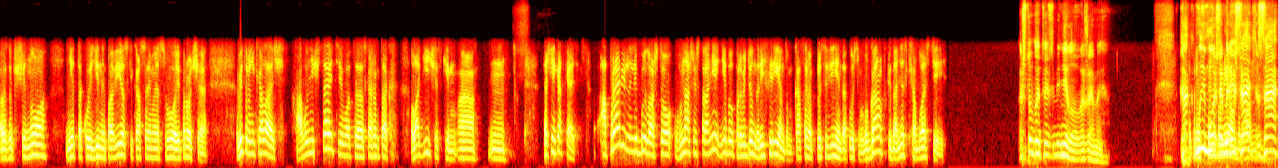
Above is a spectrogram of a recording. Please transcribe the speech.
разобщено, нет такой единой повестки касаемо СВО и прочее. Виктор Николаевич, а вы не считаете, вот, э, скажем так, логическим, э, э, точнее, как сказать, а правильно ли было, что в нашей стране не был проведен референдум касаемо присоединения, допустим, Луганской и Донецких областей? А что бы это изменило, уважаемые? Как это мы можем решать за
